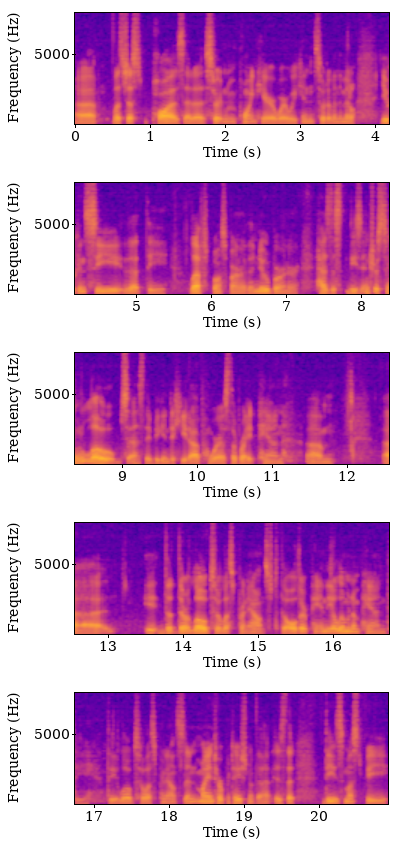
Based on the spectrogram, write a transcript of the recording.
uh, let's just pause at a certain point here where we can sort of in the middle, you can see that the leftmost burner, the new burner, has this, these interesting lobes as they begin to heat up, whereas the right pan, um, uh, it, the, their lobes are less pronounced. The older pan, the aluminum pan, the, the lobes are less pronounced. And my interpretation of that is that these must be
